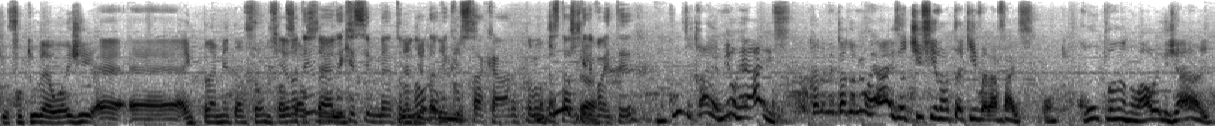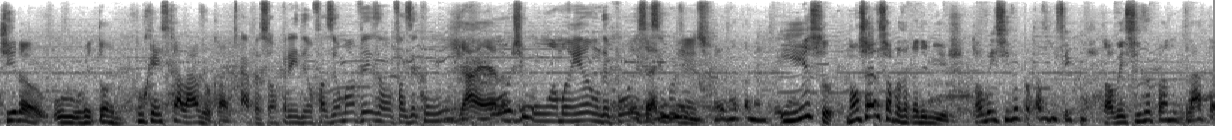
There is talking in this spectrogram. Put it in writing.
que o futuro é hoje, é, é a implementação do social Eu não tenho dúvida que esse método não deve custar caro, pelo resultado que ele vai ter. Não custa, cara, é mil reais. O cara me paga mil reais, eu te ensino, tá aqui, vai lá, faz. Ponto. Com o plano anual, ele já tira o retorno, porque é escalável, cara. Ah, a pessoa aprendeu a fazer uma vez, ela vai fazer com um Já era. hoje, um amanhã, um depois, e Segue assim por diante. Exatamente. E isso não serve só para as academias. Talvez sirva para casa de fitness. Talvez sirva para a Nutrata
